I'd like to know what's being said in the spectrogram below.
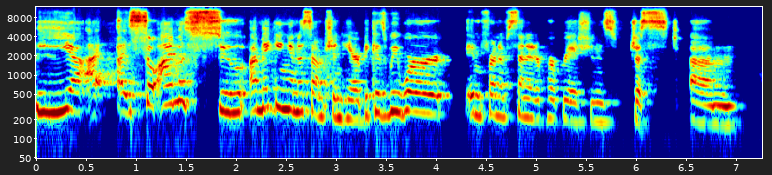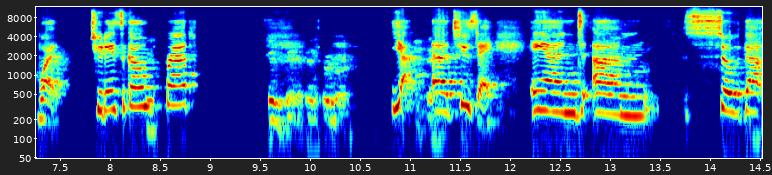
Yeah, I, I, so I'm assu, I'm making an assumption here because we were in front of Senate appropriations just, um, what, two days ago, Brad? Tuesday, I think we were. Yeah, uh, Tuesday. And um, so that,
